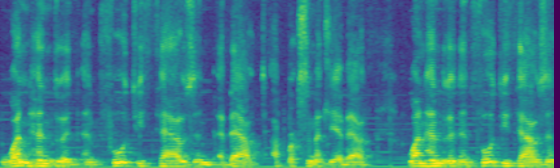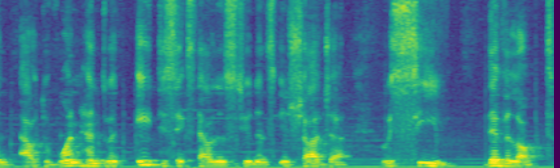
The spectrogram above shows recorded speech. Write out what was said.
140,000, about approximately about 140,000 out of 186,000 students in Sharjah receive developed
